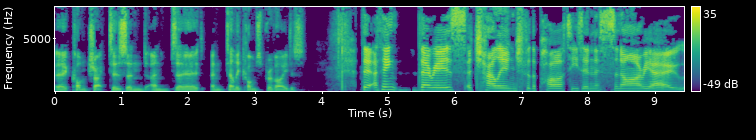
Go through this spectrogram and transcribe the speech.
uh, contractors and, and, uh, and telecoms providers? I think there is a challenge for the parties in this scenario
